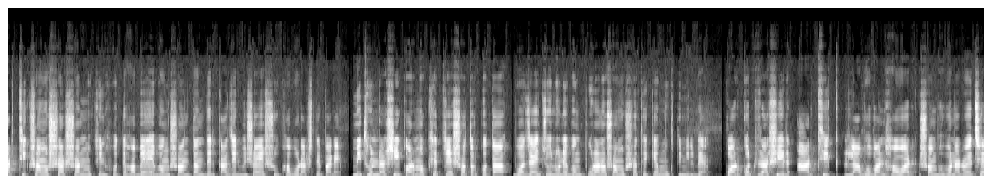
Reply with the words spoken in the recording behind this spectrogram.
আর্থিক সমস্যার সম্মুখীন হতে হবে এবং সন্তানদের কাজের বিষয়ে সুখবর আসতে পারে। মিথুন রাশি কর্মক্ষেত্রে সতর্কতা বজায় চলুন এবং পুরানো সমস্যা থেকে মুক্তি মিলবে। কর্কট রাশির আর্থিক লাভবান হওয়ার সম্ভাবনা রয়েছে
